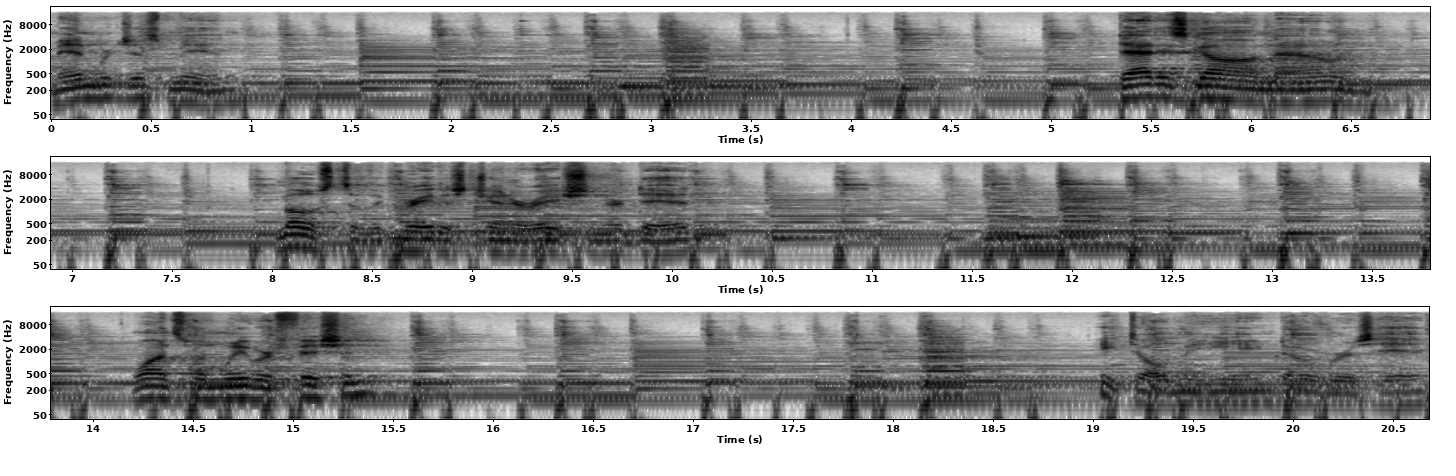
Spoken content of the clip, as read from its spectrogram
Men were just men. Daddy's gone now, and most of the greatest generation are dead. Once when we were fishing, told me he aimed over his head.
